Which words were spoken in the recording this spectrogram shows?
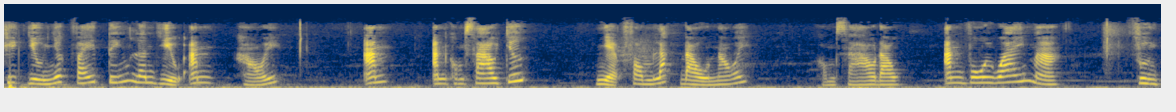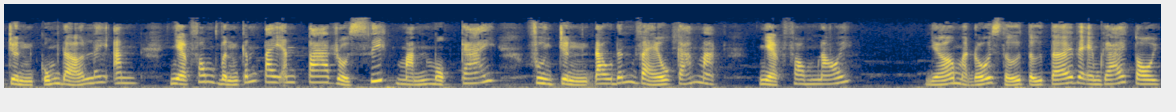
khiết diều nhất váy tiến lên dìu anh, hỏi Anh, anh không sao chứ? Nhạc phong lắc đầu nói Không sao đâu, anh vui quá ấy mà. Phương Trình cũng đỡ lấy anh, Nhạc Phong vịnh cánh tay anh ta rồi siết mạnh một cái. Phương Trình đau đến vẹo cả mặt. Nhạc Phong nói, nhớ mà đối xử tử tế với em gái tôi,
